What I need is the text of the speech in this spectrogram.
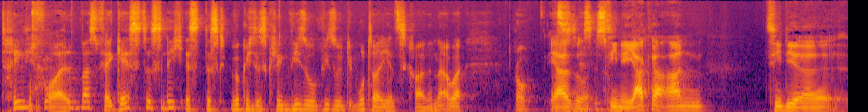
trinkt vor allem was, vergesst es nicht. Es, das wirklich, das klingt wie so, wie so die Mutter jetzt gerade, ne? Aber Bro, ja, es, so, es ist zieh eine Jacke an, zieh dir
